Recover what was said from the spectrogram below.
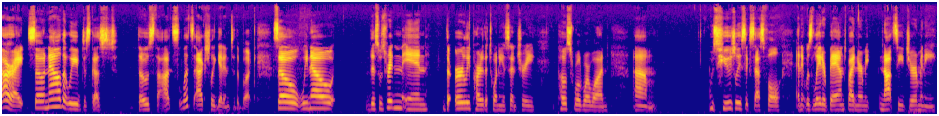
All right, so now that we've discussed those thoughts, let's actually get into the book. So we know this was written in the early part of the 20th century, post World War One. Um, was hugely successful, and it was later banned by Nazi Germany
